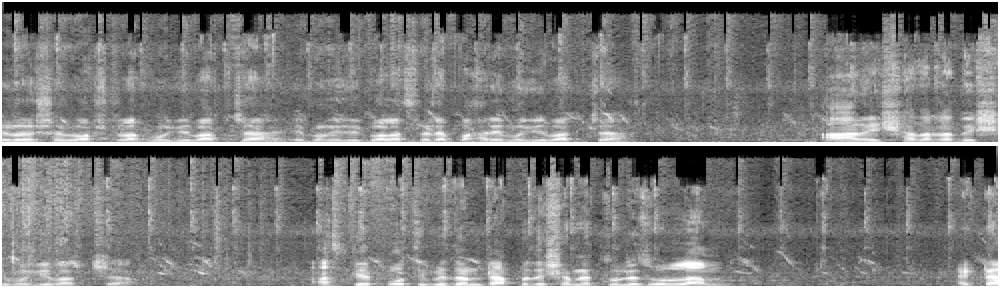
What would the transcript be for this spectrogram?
এগুলো সবই অষ্টলাখ মুরগির বাচ্চা এবং এই যে গলা সেটা পাহাড়ি মুরগির বাচ্চা আর এই সাদাটা দেশি মুরগির বাচ্চা। আজকের প্রতিবেদনটা আপনাদের সামনে তুলে ধরলাম। একটা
